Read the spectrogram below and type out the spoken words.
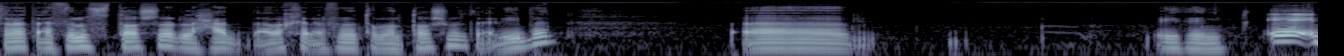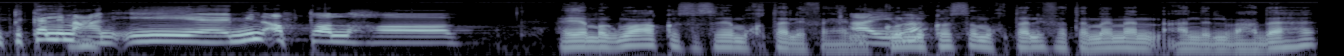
سنة 2016 لحد أواخر 2018 تقريبا. آم، إيه تاني؟ إيه بتتكلم عن إيه؟ مين أبطالها؟ هي مجموعة قصصية مختلفة يعني أيوة. كل قصة مختلفة تماما عن اللي بعدها.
